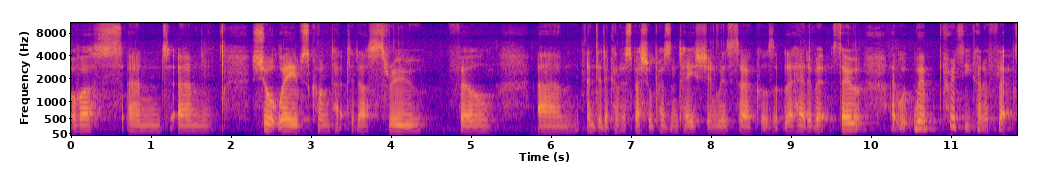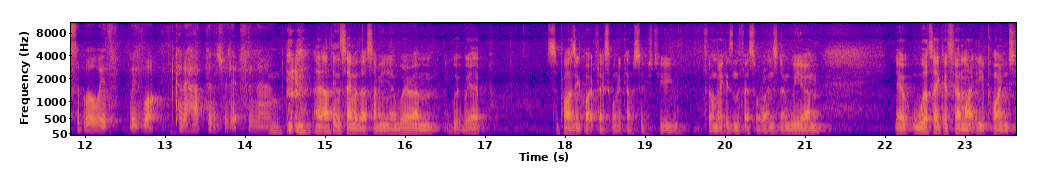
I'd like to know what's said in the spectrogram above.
of us, and um, Shortwaves contacted us through Phil um, and did a kind of special presentation with Circles at the head of it. So we're pretty kind of flexible with, with what kind of happens with it for now. And I think the same with us. I mean, you know, we're um, we're, surprisingly quite flexible when it comes to, to filmmakers and the festival runs. Know, we um, you know, we'll take a film at any point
